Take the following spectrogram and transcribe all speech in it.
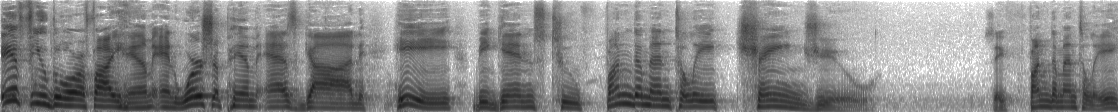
if you glorify him and worship him as God he begins to fundamentally change you say fundamentally,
